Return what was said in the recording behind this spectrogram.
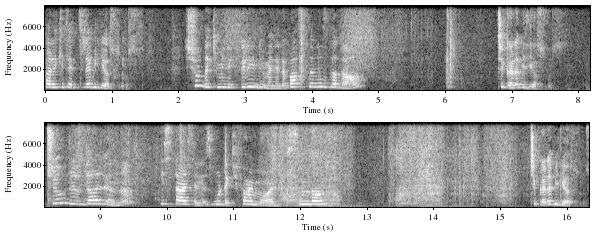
hareket ettirebiliyorsunuz. Şuradaki minik gri düğmelere bastığınızda da çıkarabiliyorsunuz. Şu rüzgarlığını isterseniz buradaki fermuarlı kısımdan çıkarabiliyorsunuz.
